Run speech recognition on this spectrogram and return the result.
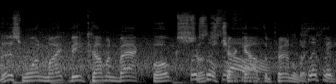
This one might be coming back, folks. So let's check out the penalty. Clipping.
